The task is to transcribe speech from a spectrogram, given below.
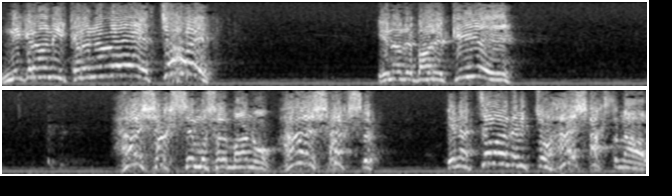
نگرانی کرنے چاہے۔ چارے دے بارے کی ہر شخص سے مسلمانوں، ہر شخص یہاں چواں ہر شخص نال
